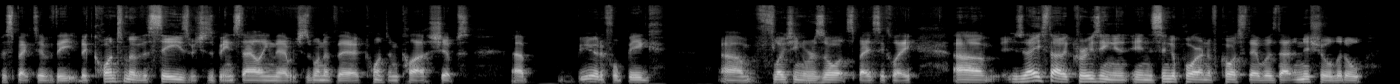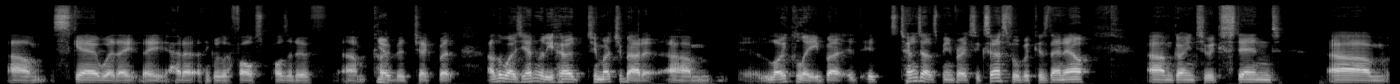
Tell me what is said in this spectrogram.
perspective, the, the Quantum of the Seas, which has been sailing there, which is one of their Quantum class ships, uh, beautiful big um, floating resorts, basically. Um, they started cruising in, in, Singapore, and of course, there was that initial little um, scare where they, they had, a, I think it was a false positive um, COVID yep. check, but otherwise, you hadn't really heard too much about it um, locally. But it, it, turns out it's been very successful because they're now going to extend um,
